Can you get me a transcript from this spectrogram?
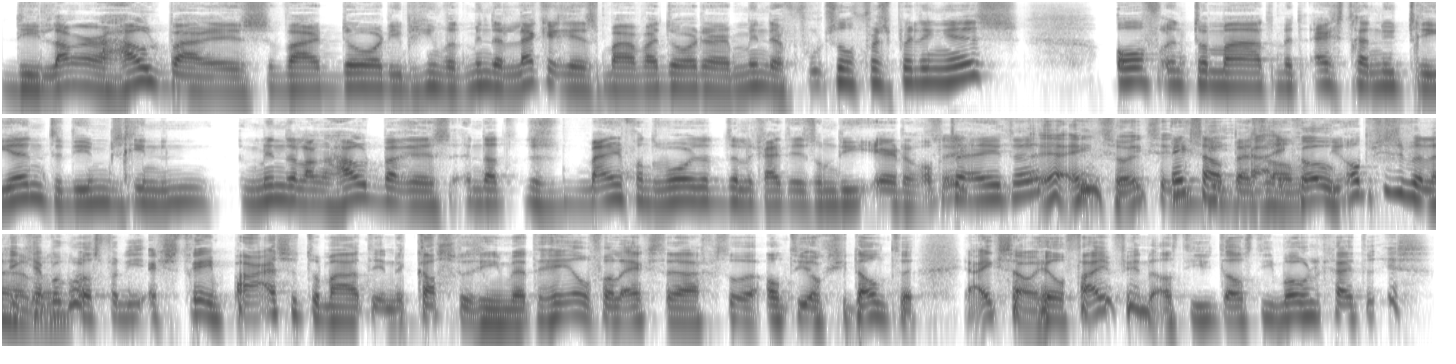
die langer houdbaar is, waardoor die misschien wat minder lekker is, maar waardoor er minder voedselverspilling is. Of een tomaat met extra nutriënten die misschien minder lang houdbaar is. En dat dus mijn verantwoordelijkheid is om die eerder op te eten. Ja, eens hoor. Ik zou best ja, wel ik ook. die opties willen Ik hebben. heb ook wel eens van die extreem paarse tomaten in de kast gezien met heel veel extra antioxidanten. Ja, ik zou heel fijn vinden als die, als die mogelijkheid er is.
